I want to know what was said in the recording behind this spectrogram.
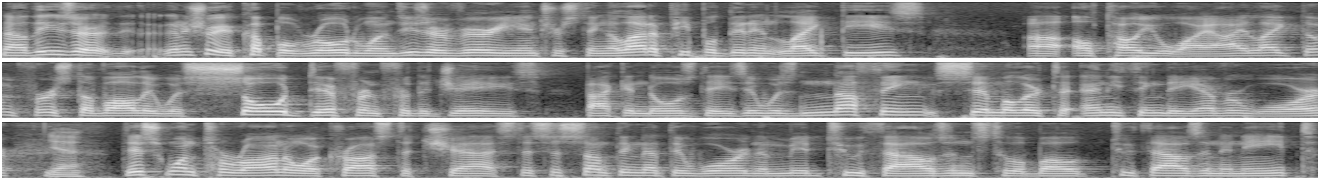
Now these are. I'm going to show you a couple road ones. These are very interesting. A lot of people didn't like these. Uh, I'll tell you why I liked them. First of all, it was so different for the Jays back in those days. It was nothing similar to anything they ever wore. Yeah. This one, Toronto across the chest. This is something that they wore in the mid 2000s to about 2008.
